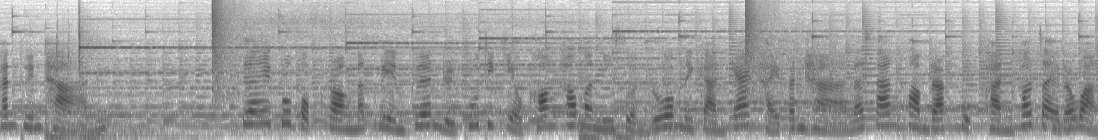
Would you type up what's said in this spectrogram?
ขั้นพื้นฐาน เพื่อให้ผู้ปกครองนักเรียนเพื่อนหรือผู้ที่เกี่ยวข้องเข้ามามีส่วนร่วมในการแก้ไขปัญหา และสร้างความรักผูกพันเข้าใจระหว่าง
